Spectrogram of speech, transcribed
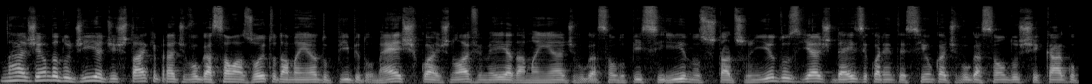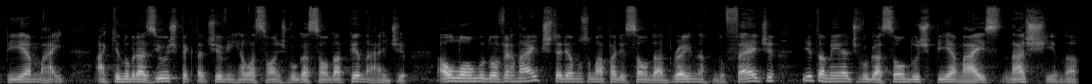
Na agenda do dia, destaque para a divulgação às 8 da manhã do PIB do México, às 9 e meia da manhã a divulgação do PCI nos Estados Unidos e às 10 e 45 a divulgação do Chicago PMI. Aqui no Brasil, expectativa em relação à divulgação da PNAD. Ao longo do overnight, teremos uma aparição da Brainerd do Fed e também a divulgação dos PMIs na China.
